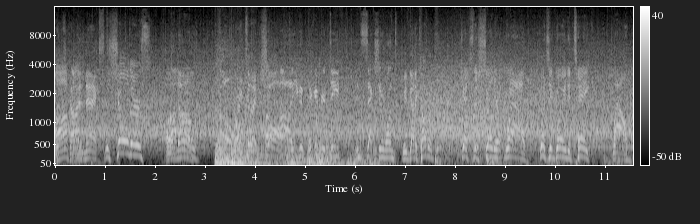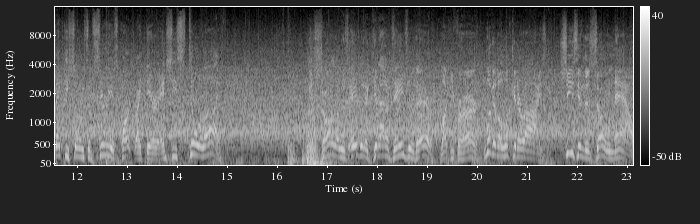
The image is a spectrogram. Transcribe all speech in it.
Up ah, coming next? The shoulders. Oh, no. Boom, right to the jaw. Oh, you can pick up your teeth in section one. We've got it covered. Gets the shoulder up. Wow. What's it going to take? Wow, Becky's showing some serious heart right there, and she's still alive. And Charlotte was able to get out of danger there. Lucky for her. Look at the look in her eyes. She's in the zone now.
